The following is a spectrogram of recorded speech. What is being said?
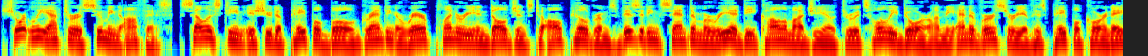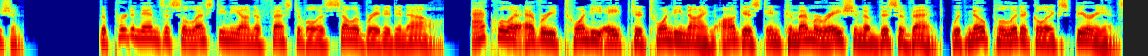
Shortly after assuming office, Celestine issued a papal bull granting a rare plenary indulgence to all pilgrims visiting Santa Maria di Collemaggio through its holy door on the anniversary of his papal coronation. The Perdonanza Celestiniana festival is celebrated in L. Aquila every 28 to 29 August in commemoration of this event. With no political experience,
